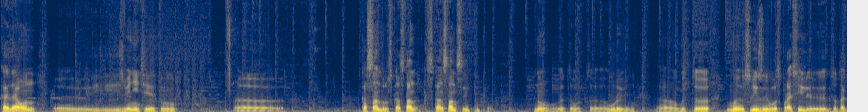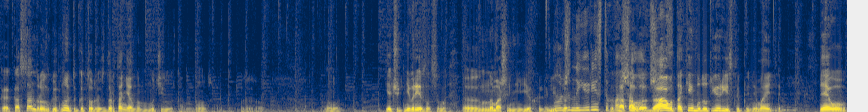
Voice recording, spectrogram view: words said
Когда он, э, извините, эту э, Кассандру с, Констан, с Констанцией путал. Ну, это вот э, уровень. Он говорит, мы с Лизой его спросили, кто такая Кассандра, он говорит, ну, это которая с Д'Артаньяном мутила там. Ну, вот это. Вот. Я чуть не врезался, мы э, на машине ехали. Но он же на юриста пошел Да, вот такие будут юристы, понимаете. Я его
